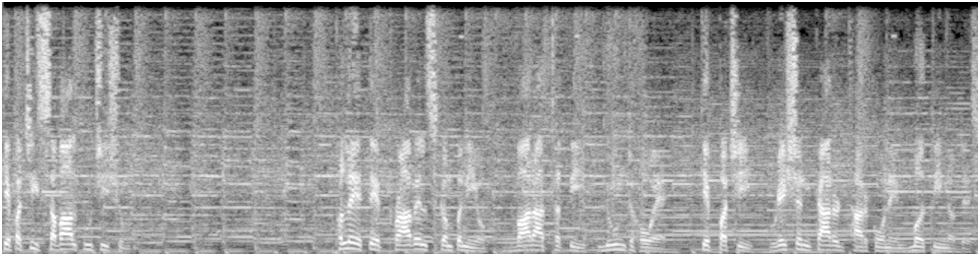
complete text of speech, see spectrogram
કે પછી સવાલ પૂછીશું? ભલે તે ટ્રાવેલ્સ કંપનીઓ દ્વારા થતી લૂંટ હોય, કે પછી રેશન કાર્ડ ધારકોને મળતી નોટિસ.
